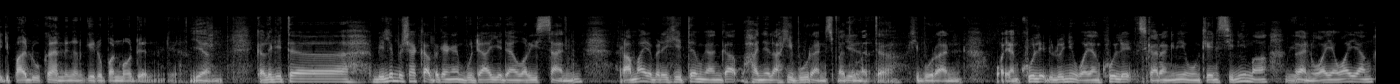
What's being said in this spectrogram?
dipadukan dengan kehidupan moden. Ya. ya. Kalau kita bila bercakap berkaitan budaya dan warisan, ramai daripada kita menganggap hanyalah hiburan semata-mata. Yeah. Hiburan wayang kulit dulunya wayang kulit, sekarang ini mungkin sinema yeah. kan wayang-wayang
